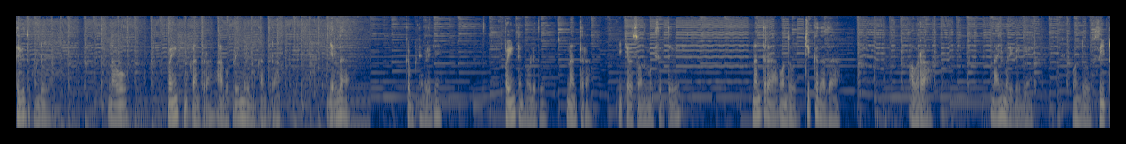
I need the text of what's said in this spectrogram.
ತೆಗೆದುಕೊಂಡು ನಾವು ಪೈಂಟ್ ಮುಖಾಂತರ ಹಾಗೂ ಪ್ರೈಮರಿ ಮುಖಾಂತರ ಎಲ್ಲ ಕಬ್ಬಿಣಗಳಿಗೆ ಪೈಂಟನ್ನು ಹೊಡೆದು ನಂತರ ಈ ಕೆಲಸವನ್ನು ಮುಗಿಸಿರ್ತೇವೆ. ನಂತರ ಒಂದು ಚಿಕ್ಕದಾದ ಅವರ ನಾಯಿಮರಿಗಳಿಗೆ ಒಂದು ಸೀಟ್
